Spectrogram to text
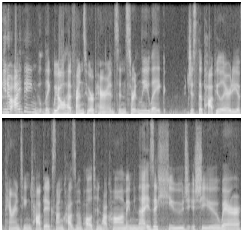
you know, I think like we all have friends who are parents, and certainly like just the popularity of parenting topics on cosmopolitan.com. I mean, that is a huge issue where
